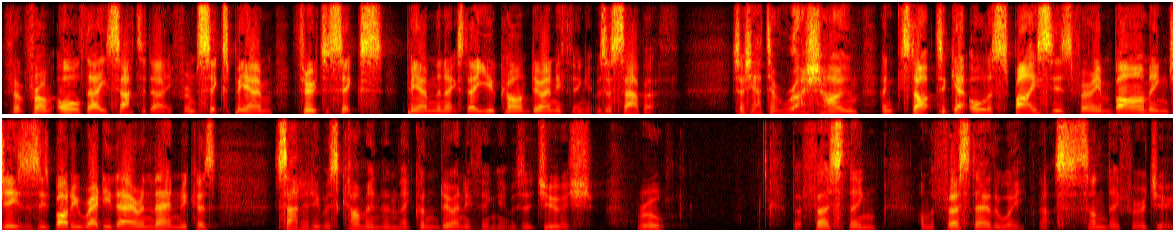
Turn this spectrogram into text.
from all day Saturday, from 6 p.m. through to 6 p.m. the next day, you can't do anything. It was a Sabbath. So she had to rush home and start to get all the spices for embalming Jesus' body ready there and then because Saturday was coming and they couldn't do anything. It was a Jewish rule. But first thing, on the first day of the week, that's Sunday for a Jew,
